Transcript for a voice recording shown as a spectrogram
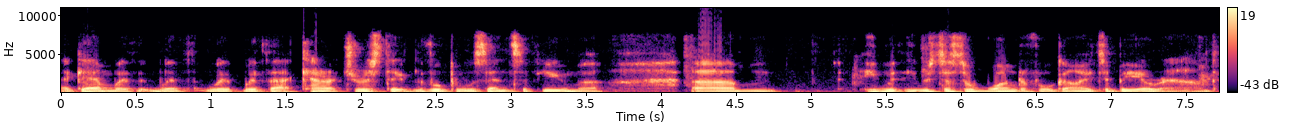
again with with with, with that characteristic Liverpool sense of humour. Um, he, w- he was just a wonderful guy to be around.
